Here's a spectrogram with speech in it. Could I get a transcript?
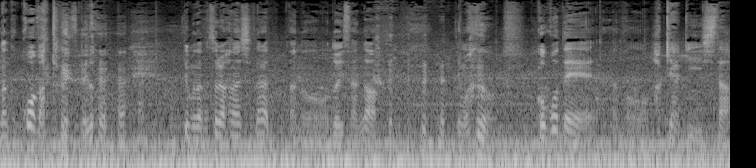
なんか怖かったんですけど。でもなんかそれを話してたらあの土井さんが「でもあのここであのハキハキした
